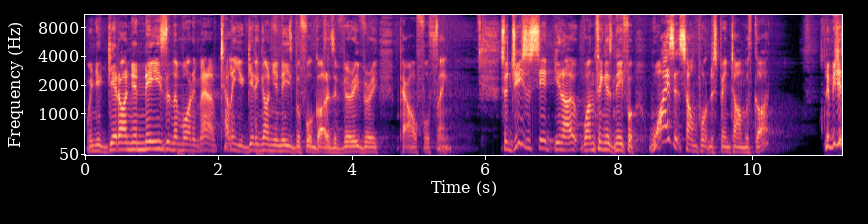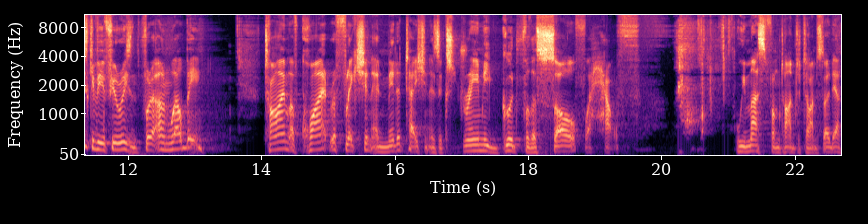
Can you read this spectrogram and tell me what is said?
when you get on your knees in the morning. Man, I'm telling you, getting on your knees before God is a very, very powerful thing. So Jesus said, you know, one thing is needful. Why is it so important to spend time with God? Let me just give you a few reasons for our own well being. Time of quiet reflection and meditation is extremely good for the soul, for health. We must from time to time slow down.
